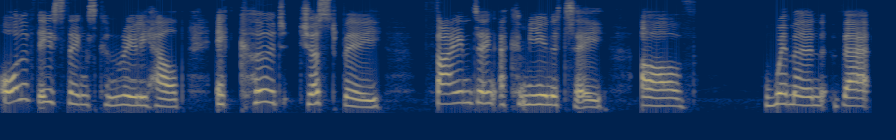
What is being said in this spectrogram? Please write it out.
All of these things can really help. It could just be finding a community of women that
